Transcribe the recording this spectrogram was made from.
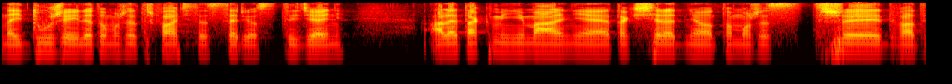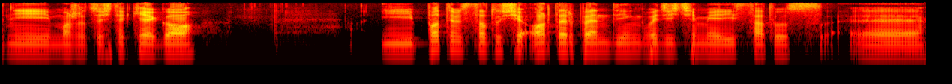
Najdłużej ile to może trwać, to jest serio z tydzień, ale tak minimalnie, tak średnio to może z 3-2 dni, może coś takiego. I po tym statusie order pending będziecie mieli status, e,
